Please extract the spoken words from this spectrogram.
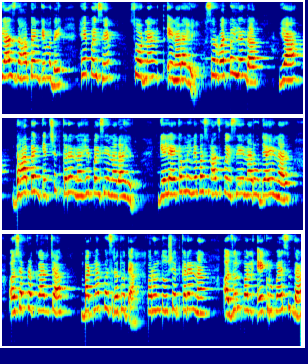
याच दहा बँकेमध्ये हे पैसे सोडण्यात येणार आहे. सर्वात पहिल्यांदा या दहा बँकेत शेतकऱ्यांना हे पैसे येणार आहेत. गेल्या एका महिन्यापासून आज पैसे येणार उद्या येणार अशा प्रकारच्या बातम्या पसरत होत्या. परंतु शेतकऱ्यांना अजून पण एक रुपयासुद्धा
